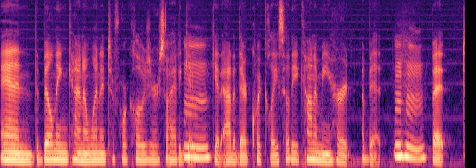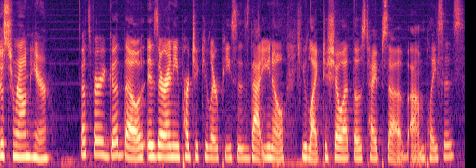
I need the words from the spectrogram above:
And the building kind of went into foreclosure, so I had to get get out of there quickly. So the economy hurt a bit, mm-hmm. but just around here, That's very good, though. Is there any particular pieces that you know you like to show at those types of um, places?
